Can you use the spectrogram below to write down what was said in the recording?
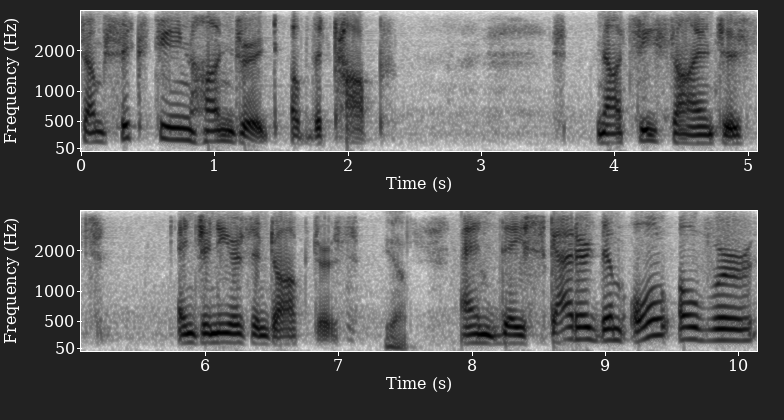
some 1,600 of the top Nazi scientists, engineers, and doctors, yeah, and they scattered them all over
